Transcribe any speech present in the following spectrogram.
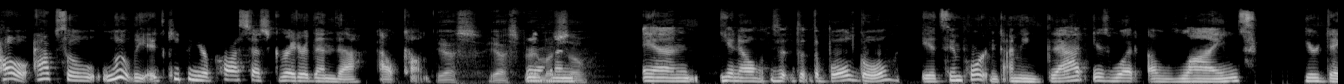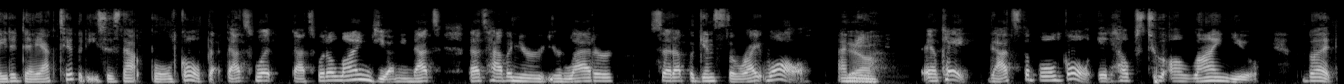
oh absolutely it's keeping your process greater than the outcome Yes, yes, very Yeah, much so. And, you know, the, the, the bold goal, it's important. I mean, that is what aligns your day to day activities is that bold goal. That, that's what, that's what aligns you. I mean, that's, that's having your, your ladder set up against the right wall. I Yeah. mean, okay, that's the bold goal. It helps to align you, but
